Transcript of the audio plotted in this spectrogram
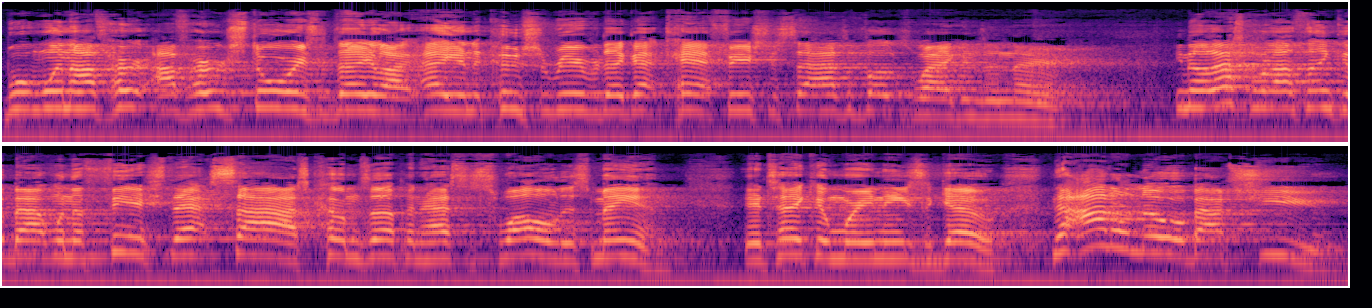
But when I've heard, I've heard stories today like, hey, in the Coosa River, they got catfish the size of Volkswagens in there. You know, that's what I think about when a fish that size comes up and has to swallow this man and take him where he needs to go. Now, I don't know about you,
